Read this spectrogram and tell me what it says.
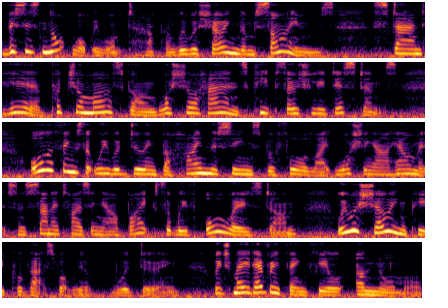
this is not what we want to happen. We were showing them signs stand here, put your mask on, wash your hands, keep socially distanced. All the things that we were doing behind the scenes before, like washing our helmets and sanitizing our bikes, that we've always done, we were showing people that's what we were doing, which made everything feel unnormal.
